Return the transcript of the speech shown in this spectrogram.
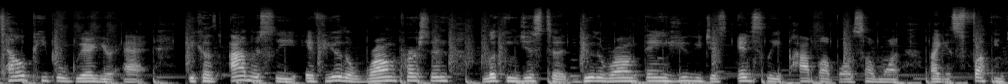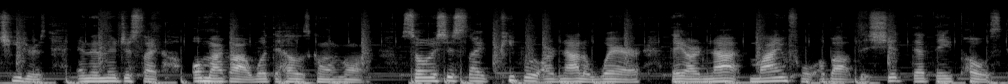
tell people where you're at? Because obviously, if you're the wrong person looking just to do the wrong things, you could just instantly pop up on someone like it's fucking cheaters. And then they're just like, oh my God, what the hell is going on? So it's just like people are not aware, they are not mindful about the shit that they post,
